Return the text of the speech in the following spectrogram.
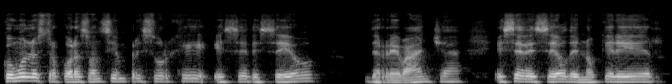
cómo en nuestro corazón siempre surge ese deseo de revancha, ese deseo de no querer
